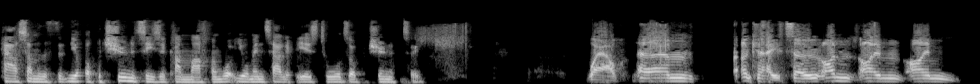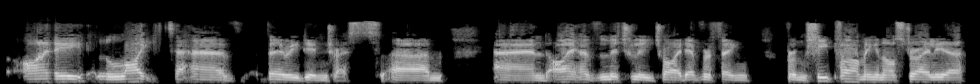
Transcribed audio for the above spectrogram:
how some of the, the opportunities have come up and what your mentality is towards opportunity. Wow. Um, okay. So I'm, I'm, I'm, I like to have varied interests. Um, and I have literally tried everything from sheep farming in Australia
